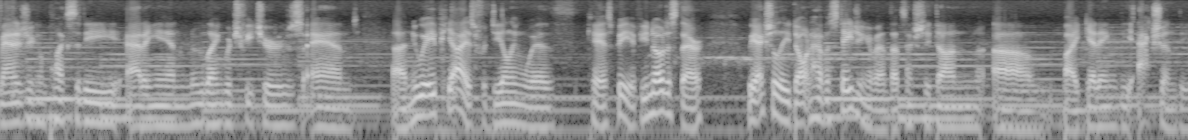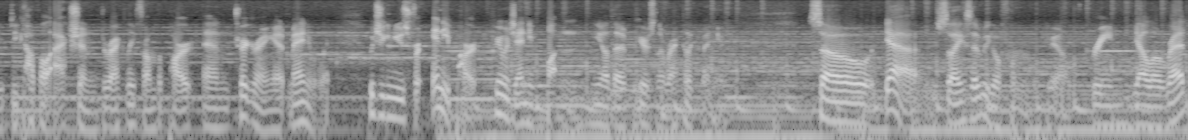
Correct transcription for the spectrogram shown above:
managing complexity, adding in new language features, and uh, new APIs for dealing with KSP. If you notice there, we actually don't have a staging event. That's actually done um, by getting the action, the decouple action, directly from the part and triggering it manually, which you can use for any part, pretty much any button, you know, that appears in the right-click menu. So yeah, so like I said, we go from you know green, yellow, red,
